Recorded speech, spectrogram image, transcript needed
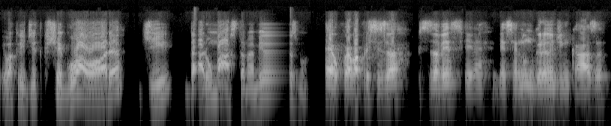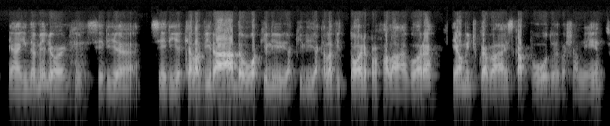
Eu acredito que chegou a hora de dar um master, não é mesmo? É, o Cuiabá precisa, precisa vencer, né? Vencer num grande em casa é ainda melhor, né? Seria, seria aquela virada ou aquele, aquele, aquela vitória para falar agora realmente o Cuiabá escapou do rebaixamento,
